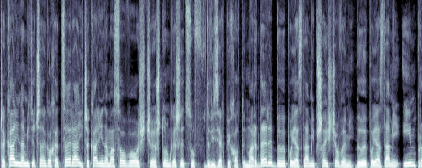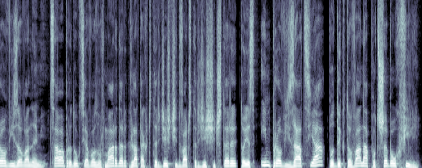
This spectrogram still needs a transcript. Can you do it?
Czekali na mitycznego Hecera i czekali na masowość szturmgeszyców w dywizjach piechoty. Mardery były pojazdami przejściowymi, były pojazdami improwizowanymi. Cała produkcja wozów Marder w latach 42-44 to jest improwizacja podyktowana potrzebą chwili.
